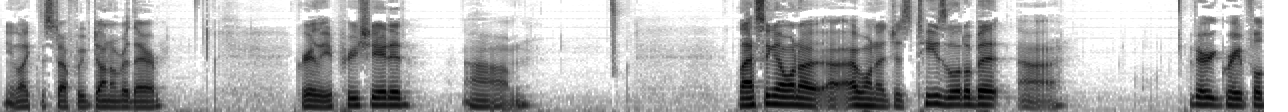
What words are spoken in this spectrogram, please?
you like the stuff we've done over there. Greatly appreciated. Um, last thing I want to I want to just tease a little bit. Uh, very grateful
